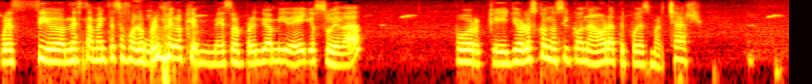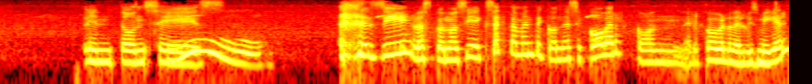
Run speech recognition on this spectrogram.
pues sí, honestamente eso fue lo primero que me sorprendió a mí de ellos, su edad, porque yo los conocí con Ahora te puedes marchar. Entonces, Uh, sí, los conocí exactamente con ese cover, con el cover de Luis Miguel.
